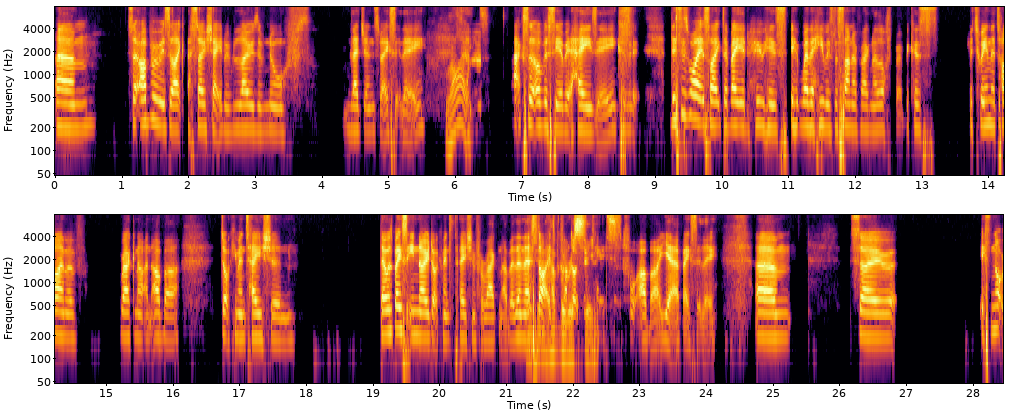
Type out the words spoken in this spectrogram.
Um, so Abba is like associated with loads of Norse legends, basically. Right. Facts are obviously a bit hazy because this is why it's like debated who his whether he was the son of Ragnar Lothbrok because between the time of Ragnar and Abba, documentation there was basically no documentation for Ragnar, but then there They started to come documentation for Abba. Yeah, basically. Um, so it's not,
